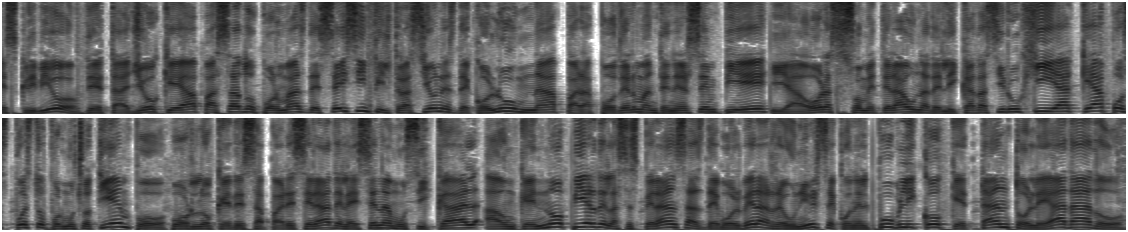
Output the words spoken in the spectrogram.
escribió. Detalló que ha pasado por más de seis infiltraciones de columna para poder mantenerse en pie y ahora se someterá a una delicada cirugía que ha pospuesto por mucho tiempo, por lo que desaparecerá de la escena musical, aunque no pierde las esperanzas de volver a reunirse con el público que tanto le ha dado.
